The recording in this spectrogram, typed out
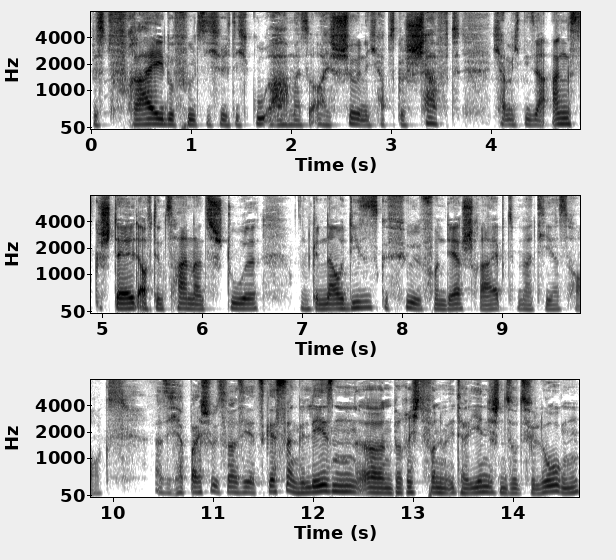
bist frei, du fühlst dich richtig gut. Ah, oh, meinst du, oh, schön, ich hab's geschafft. Ich habe mich dieser Angst gestellt auf dem Zahnarztstuhl. Und genau dieses Gefühl, von der schreibt Matthias Hawks. Also ich habe beispielsweise jetzt gestern gelesen, äh, einen Bericht von einem italienischen Soziologen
